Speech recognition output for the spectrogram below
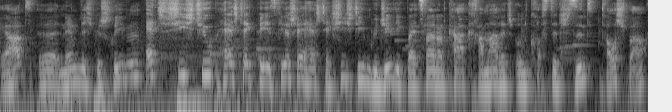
Er hat äh, nämlich geschrieben, at Hashtag PS4Share, Hashtag ShishTeam, Budget liegt bei 200k, Kramaric und Kostic sind tauschbar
